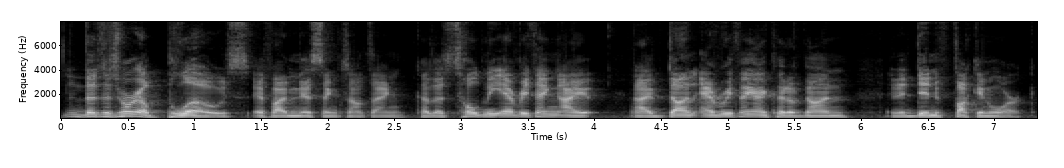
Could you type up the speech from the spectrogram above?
the, tutorial blows if I'm missing something, because it's told me everything I... I've done everything I could have done, and it didn't fucking work.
